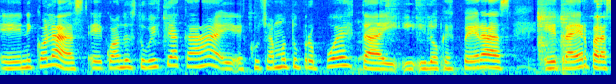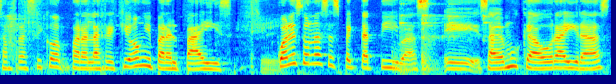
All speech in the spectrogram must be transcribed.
Eh, Nicolás, eh, cuando estuviste acá, eh, escuchamos tu propuesta y, lo que esperas eh, traer para San Francisco, para la región y para el país. ¿Cuáles son las expectativas? sabemos que ahora irás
